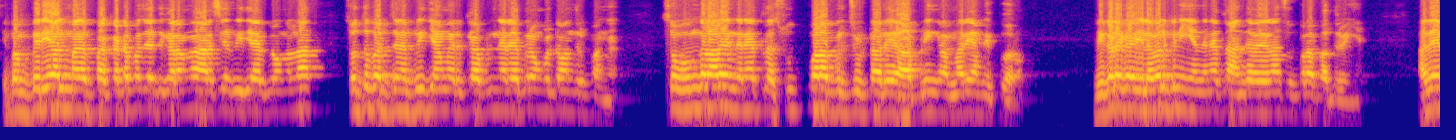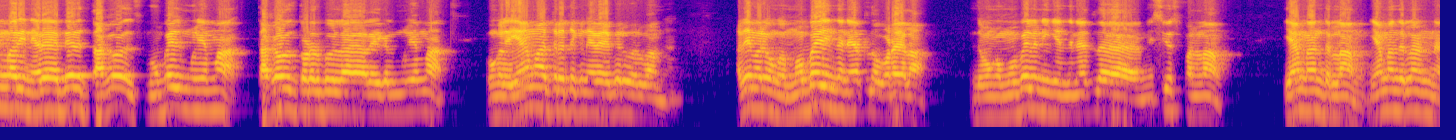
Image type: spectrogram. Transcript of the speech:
இப்ப பெரியாள் ம- கட்ட பஞ்சாயத்துக்காரவங்க அரசியல் ரீதியா இருக்கிறவங்க எல்லாம் சொத்து பிரச்சனை பிரிக்காம இருக்கு அப்படின்னு நிறைய பேர் உங்கள்கிட்ட வந்திருப்பாங்க. ஸோ உங்களால இந்த நேரத்தில் சூப்பராக பிரிச்சு விட்டாரு அப்படிங்கிற மாதிரி அமைப்பு வரும். விகடகவி லெவலுக்கு நீங்க இந்த நேரத்தில் அந்த வேலையெல்லாம் சூப்பராக பார்த்துருவீங்க. அதே மாதிரி நிறைய பேர் தகவல் மொபைல் மூலியமா தகவல் தொடர்புகள் மூலியமா உங்களை ஏமாத்துறதுக்கு நிறைய பேர் வருவாங்க. அதே மாதிரி உங்க மொபைல் இந்த நேரத்துல உடையலாம். இந்த உங்க மொபைலை நீங்க இந்த நேரத்துல மிஸ்யூஸ் பண்ணலாம். ஏமாந்துடலாம் ஏமாந்துடலாம் என்ன?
